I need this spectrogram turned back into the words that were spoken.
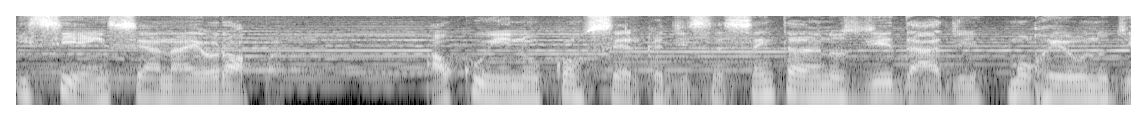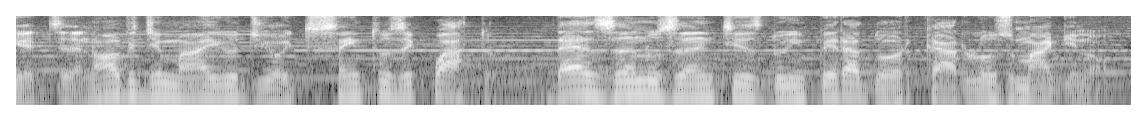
e ciência na Europa. Alcuino, com cerca de 60 anos de idade, morreu no dia 19 de maio de 804, dez anos antes do imperador Carlos Magno.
